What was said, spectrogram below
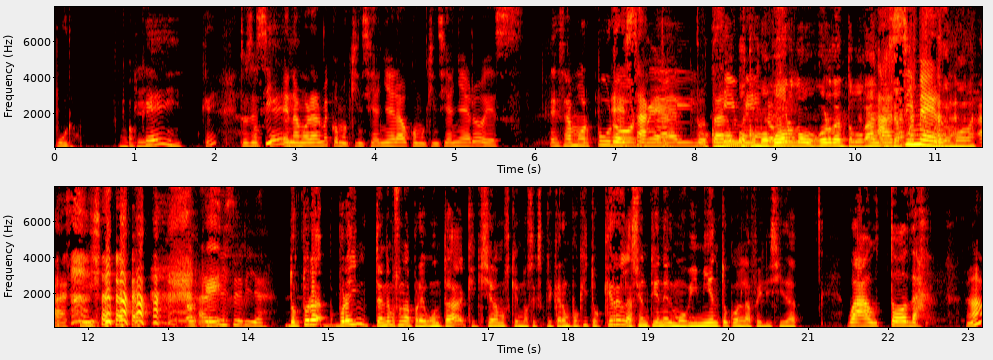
puro. Ok. Entonces sí, enamorarme como quinceañera o como quinceañero es Es amor puro, Exacto, real. O total. como, o como gordo o gorda en tobogán, que se ha así puesto muy de moda. Así. Así sería. Doctora, por ahí tenemos una pregunta que quisiéramos que nos explicara un poquito. ¿Qué relación tiene el movimiento con la felicidad? Wow, toda. ¿no?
